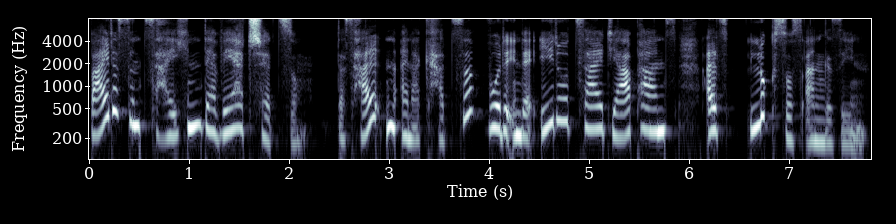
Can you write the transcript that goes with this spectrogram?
Beides sind Zeichen der Wertschätzung. Das Halten einer Katze wurde in der Edo-Zeit Japans als Luxus angesehen.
